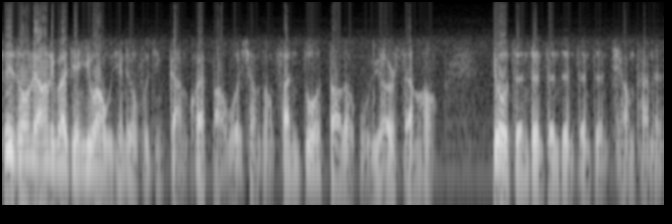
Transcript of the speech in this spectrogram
所以从两个礼拜前一万五千六附近，赶快把握向上翻多，到了五月二十三号，又整整整整整整强弹了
